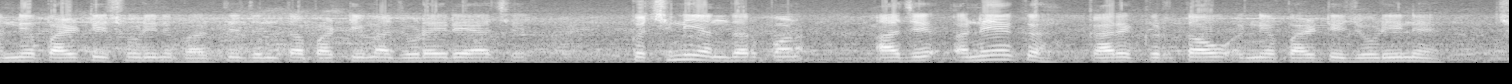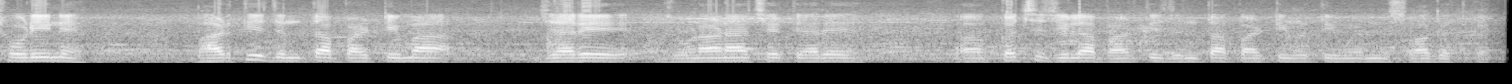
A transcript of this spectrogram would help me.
અન્ય પાર્ટી છોડીને ભારતીય જનતા પાર્ટીમાં જોડાઈ રહ્યા છે. કચ્છની અંદર પણ આજે અનેક કાર્યકર્તાઓ અન્ય પાર્ટી જોડીને, છોડીને ભારતીય જનતા પાર્ટીમાં જ્યારે જોડાણા છે ત્યારે કચ્છ જિલ્લા ભારતીય જનતા પાર્ટી વતી હું એમનું સ્વાગત કરું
